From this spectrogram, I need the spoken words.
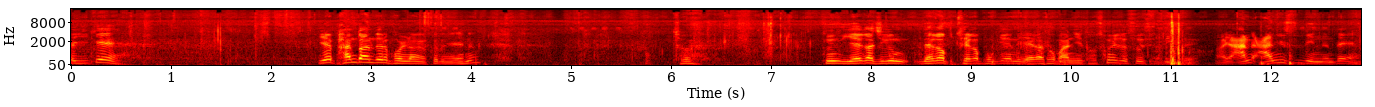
이게 얘 반도 안 되는 벌량이었거든요 얘는. 저그 얘가 지금 내가 제가 보기에는 얘가 더 많이 더 성해졌을 수도 있어요. 아니 안, 아닐 수도 있는데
